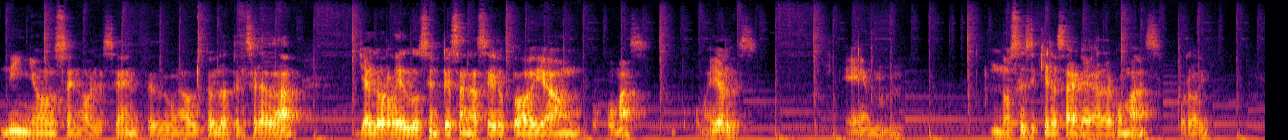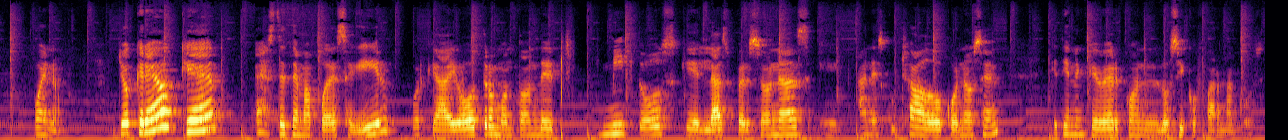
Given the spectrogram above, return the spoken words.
niños, en adolescentes en adultos de la tercera edad, ya los riesgos empiezan a ser todavía un poco más, un poco mayores. Em, no sé si quieres agregar algo más por hoy. Bueno, yo creo que este tema puede seguir porque hay otro montón de mitos que las personas eh, han escuchado o conocen que tienen que ver con los psicofármacos.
